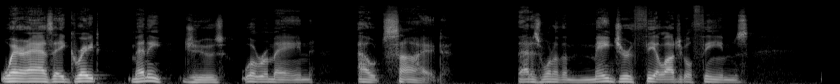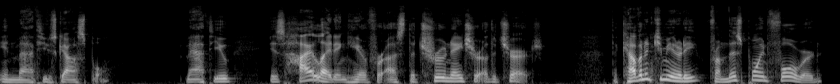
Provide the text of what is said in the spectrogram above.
whereas a great many Jews will remain outside. That is one of the major theological themes in Matthew's gospel. Matthew is highlighting here for us the true nature of the church. The covenant community, from this point forward,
